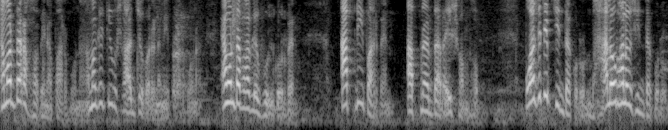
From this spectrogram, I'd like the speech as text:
আমার দ্বারা হবে না, পারব না। আমাকে কেউ সাহায্য করেন আমি পারব না। এমনটা ভাবলে ভুল করবেন। আপনি পারবেন, আপনার দ্বারাই সম্ভব। পজিটিভ চিন্তা করুন, ভালো ভালো চিন্তা করুন।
